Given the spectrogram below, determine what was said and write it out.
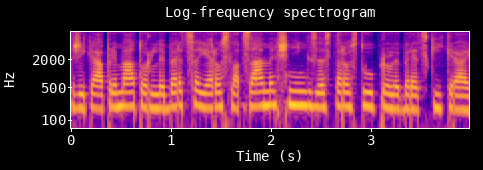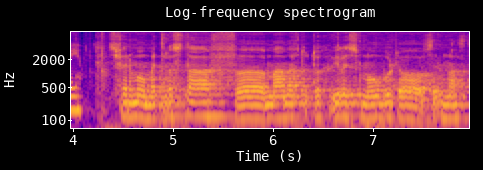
říká primátor Liberce Jaroslav Zámečník ze starostů pro Liberecký kraj. S firmou Metrostav eh, máme v tuto chvíli smlouvu do 17.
